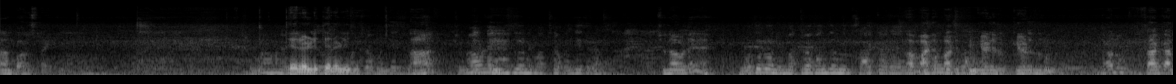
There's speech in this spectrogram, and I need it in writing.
ನಾನು ಭಾವಿಸ್ತಾ ಇದ್ದೀನಿ. ಚುನಾವಣೆ ತೆರಳಿ ತೇರಳ್ಳಿ. ನಿಮ್ಮ ಹತ್ರ ಬಂದಿದ್ರು? ಆ ಚುನಾವಣೆ ಮೊದಲು ನಿಮ್ಮ ಹತ್ರ ಬಂದಿದ್ರಲ್ಲ? ಚುನಾವಣೆ? ಮೊದಲು ನಿಮ್ಮ ಹತ್ರ ಬಂದು ನಿಮ್ಮ ಸಹಕಾರ ಕೇಳಿದ್ರು ಕೇಳಿದ್ರು. ನಾನು ಸಹಕಾರ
